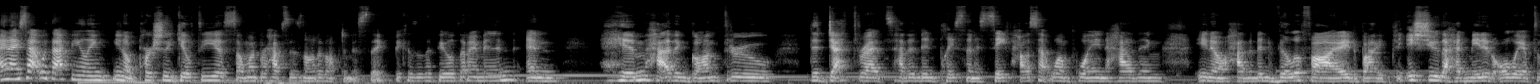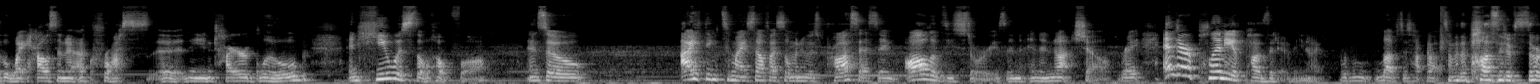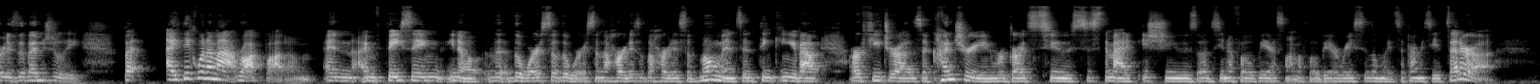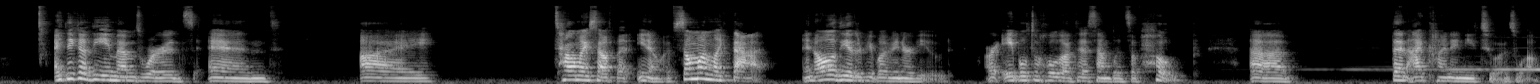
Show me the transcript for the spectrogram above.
And I sat with that feeling, you know, partially guilty as someone perhaps is not as optimistic because of the field that I'm in. And him having gone through the death threats, having been placed in a safe house at one point, having, you know, having been vilified by the issue that had made it all the way up to the White House and across uh, the entire globe. And he was still hopeful. And so I think to myself as someone who is processing all of these stories in, in a nutshell, right? And there are plenty of positive, you know, I would love to talk about some of the positive stories eventually. But I think when I'm at rock bottom and I'm facing, you know, the, the worst of the worst and the hardest of the hardest of moments and thinking about our future as a country in regards to systematic issues of xenophobia, Islamophobia, racism, white supremacy, etc. I think of the Imam's words and I tell myself that, you know, if someone like that and all of the other people I've interviewed are able to hold on to a semblance of hope, uh, then I kind of need to as well.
